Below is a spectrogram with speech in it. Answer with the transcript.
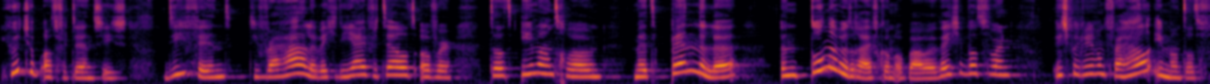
YouTube-advertenties. Die vindt die verhalen, weet je, die jij vertelt over dat iemand gewoon met pendelen een tonnenbedrijf kan opbouwen. Weet je wat voor een inspirerend verhaal iemand dat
